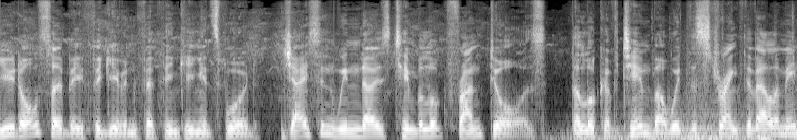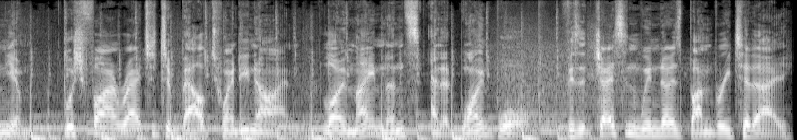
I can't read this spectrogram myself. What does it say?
you'd also be forgiven for thinking it's wood. Jason Windows timberlook front doors. The look of timber with the strength of aluminium. Bushfire rated to BAL 29. Low maintenance and it won't warp. Visit Jason Windows Bunbury today.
